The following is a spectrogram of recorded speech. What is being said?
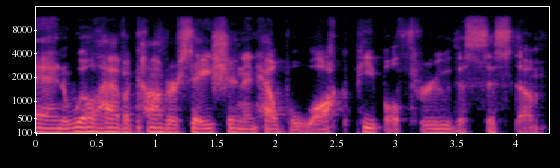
and we'll have a conversation and help walk people through the system.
